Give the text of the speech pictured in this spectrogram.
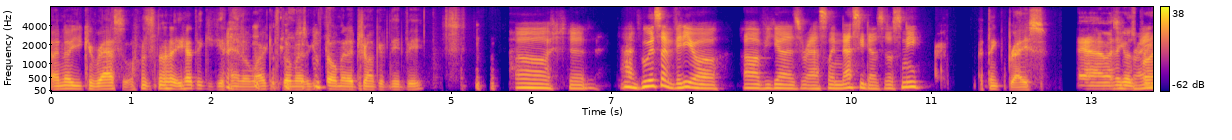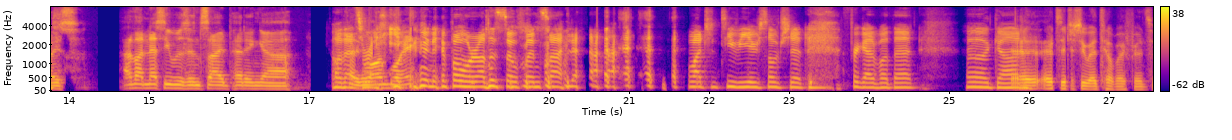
I know you can wrestle. It's not like- I think you can handle Mark and throw him, in, throw him in a trunk if need be. oh shit! God, who is that video of you guys wrestling? Nessie does, doesn't he? I think Bryce. Yeah, I think it was Bryce? Bryce. I thought Nessie was inside petting. uh Oh, that's right. You and Hippo were on the sofa inside watching TV or some shit. Forgot about that. Oh god. Uh, it's interesting when I tell my friends.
